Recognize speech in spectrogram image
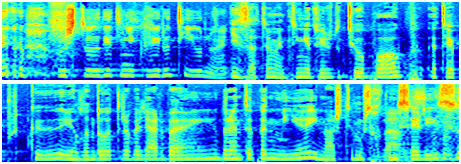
o estúdio. Tinha que vir o tio, não é? Exatamente, tinha de vir o tio Bob, até porque ele andou a trabalhar bem durante a pandemia e nós temos de reconhecer isso.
